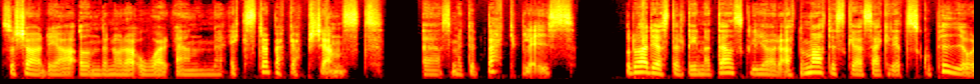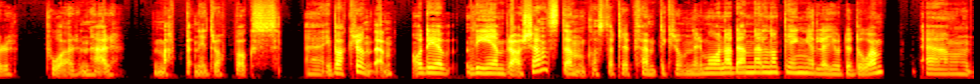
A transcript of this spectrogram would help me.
så körde jag under några år en extra backup-tjänst eh, som heter Backblaze. Och då hade jag ställt in att den skulle göra automatiska säkerhetskopior på den här mappen i Dropbox eh, i bakgrunden. Och det, det, är en bra tjänst. Den kostar typ 50 kronor i månaden eller någonting, eller gjorde då. Um,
